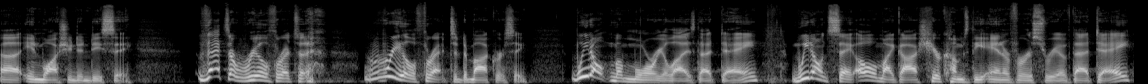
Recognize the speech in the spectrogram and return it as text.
uh, in Washington, D.C. That's a real threat to, real threat to democracy. We don't memorialize that day. We don't say, oh my gosh, here comes the anniversary of that day.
